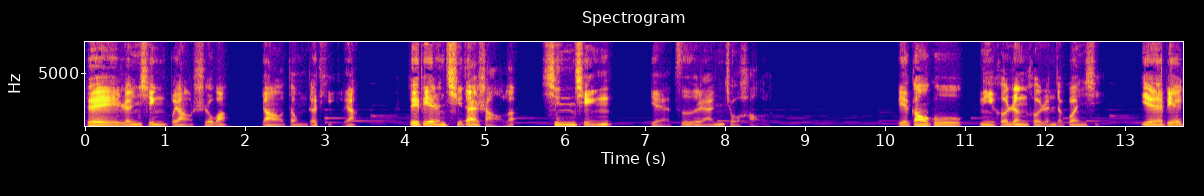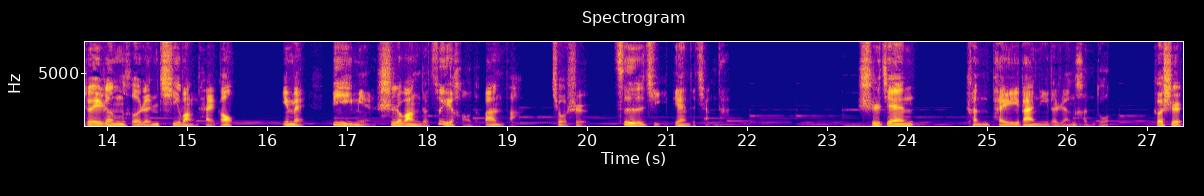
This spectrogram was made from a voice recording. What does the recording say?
对人性不要失望，要懂得体谅，对别人期待少了，心情也自然就好了。别高估你和任何人的关系，也别对任何人期望太高，因为避免失望的最好的办法就是自己变得强大。世间肯陪伴你的人很多，可是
